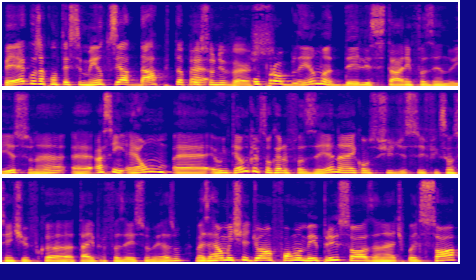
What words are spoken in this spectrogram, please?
pega os acontecimentos e adapta pra É, esse universo. O problema deles estarem fazendo isso, né? É, assim, é um. é, eu entendo o que eles estão querendo fazer, né? E como o Sushi disse, ficção científica tá aí pra fazer isso mesmo. Mas é realmente de uma forma meio preguiçosa, né? Tipo, eles só,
